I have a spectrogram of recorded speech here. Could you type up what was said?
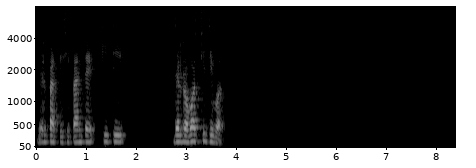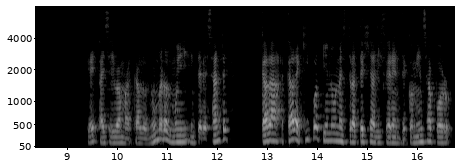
del participante Kitty, del robot KittyBot. ahí se iban a marcar los números, muy interesante. Cada, cada equipo tiene una estrategia diferente, comienza por,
